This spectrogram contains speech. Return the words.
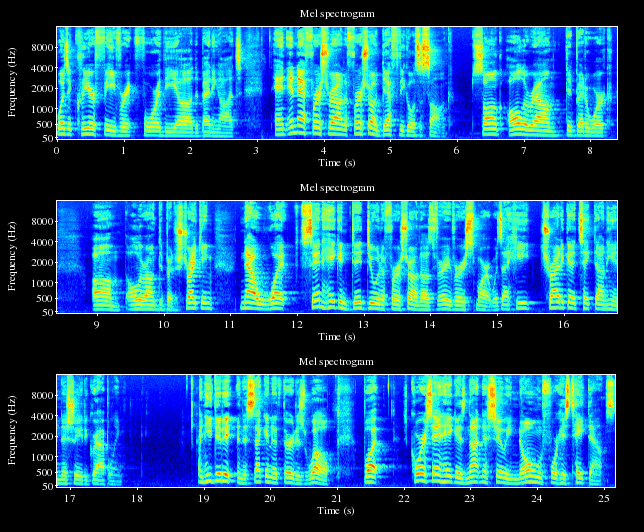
was a clear favorite for the uh, the betting odds. And in that first round, the first round definitely goes to Song. Song all around did better work. Um, all around did better striking. Now, what Sandhagen did do in the first round that was very, very smart was that he tried to get a takedown. He initiated grappling. And he did it in the second and third as well. But Corey Sandhagen is not necessarily known for his takedowns.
